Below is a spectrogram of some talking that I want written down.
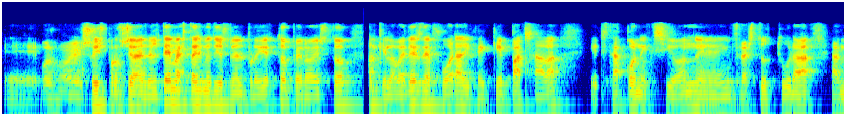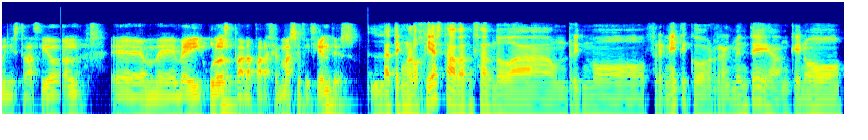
eh, pues, sois profesionales del tema, estáis metidos en el proyecto, pero esto, al que lo ve desde fuera, dice, qué pasada esta conexión, infraestructura, administración, vehículos para, para ser más eficientes. La tecnología está avanzando a un ritmo frenético, realmente, aunque no,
